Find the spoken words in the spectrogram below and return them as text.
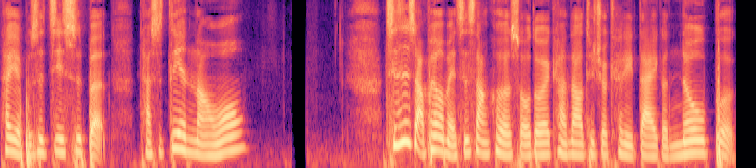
它也不是记事本，它是电脑哦。其实小朋友每次上课的时候都会看到 Teacher Kelly 带一个 notebook，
